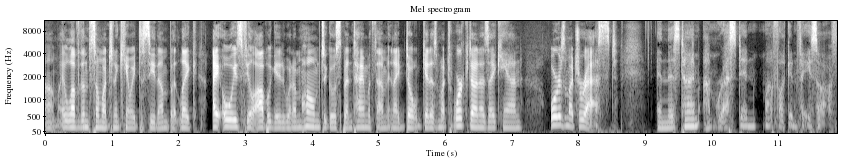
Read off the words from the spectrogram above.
Um, I love them so much and I can't wait to see them. But like, I always feel obligated when I'm home to go spend time with them, and I don't get as much work done as I can or as much rest. And this time, I'm resting my fucking face off.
